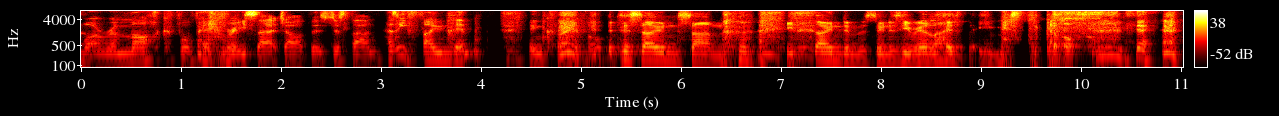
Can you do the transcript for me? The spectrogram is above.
what a remarkable bit of research Arthur's just done. Has he phoned him? Incredible. Own son. he phoned him as soon as he realized that he missed the goal.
